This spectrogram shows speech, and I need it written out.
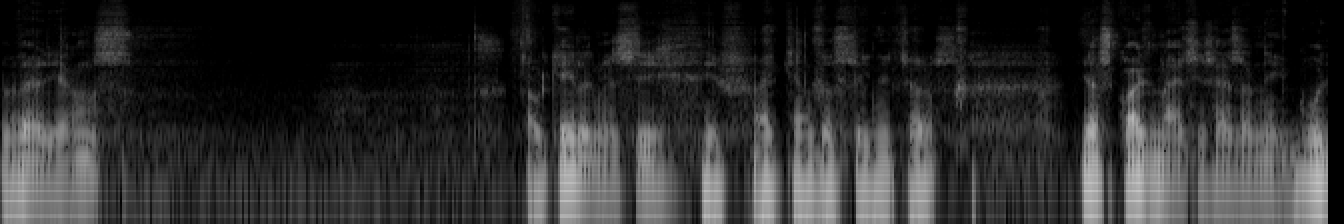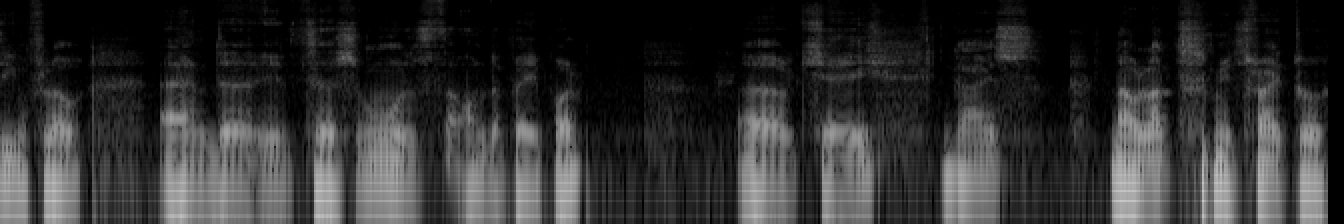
variance. Okay let me see if I can do signatures. Yes quite nice. It has a good inflow and uh, it's uh, smooth on the paper. Okay guys. Now let me try to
